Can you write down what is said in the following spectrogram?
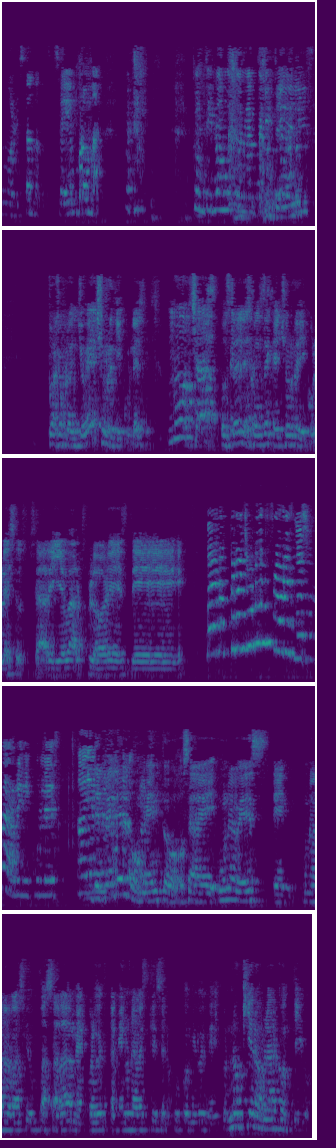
molestándolos, sería en broma. Continuamos con la película. Por ejemplo, yo he hecho ridiculeces. O sea, Muchas. ustedes les cuenta que he hecho ridiculeces, o sea, de llevar flores, de... Bueno, pero llevar flores no es una ridiculez. Depende del momento, o sea, eh, una vez en una relación pasada, me acuerdo que también una vez que se enojó conmigo y me dijo, no quiero hablar contigo.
